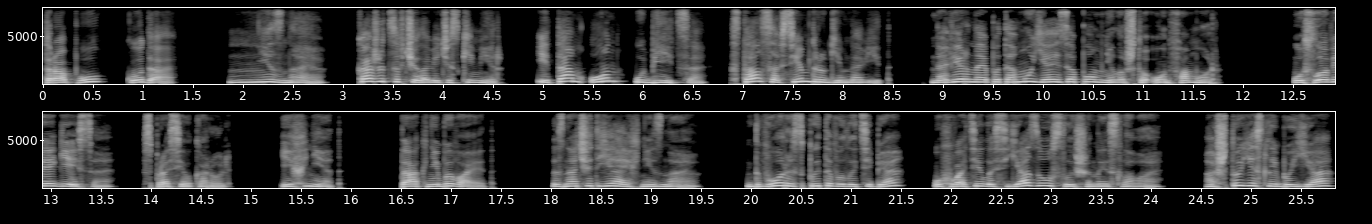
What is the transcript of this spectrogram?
Тропу? Куда? Не знаю. Кажется, в человеческий мир. И там он, убийца, стал совсем другим на вид. Наверное, потому я и запомнила, что он Фомор. «Условия Гейса?» – спросил король. Их нет. Так не бывает. Значит, я их не знаю. Двор испытывал и тебя? Ухватилась я за услышанные слова. А что, если бы я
